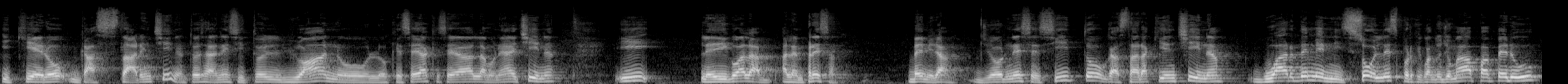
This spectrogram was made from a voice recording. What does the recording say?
y quiero gastar en China. Entonces ah, necesito el yuan o lo que sea que sea la moneda de China. Y le digo a la, a la empresa, ve mira, yo necesito gastar aquí en China, guárdeme mis soles porque cuando yo me vaya para Perú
